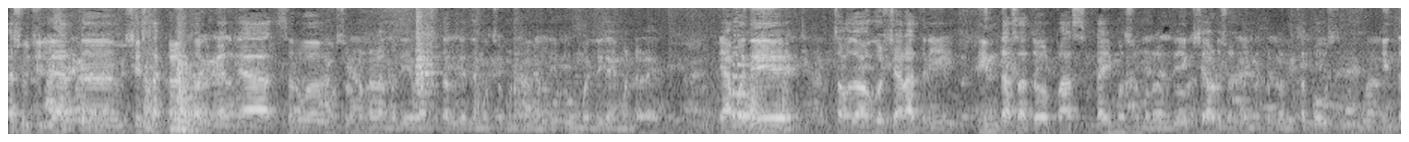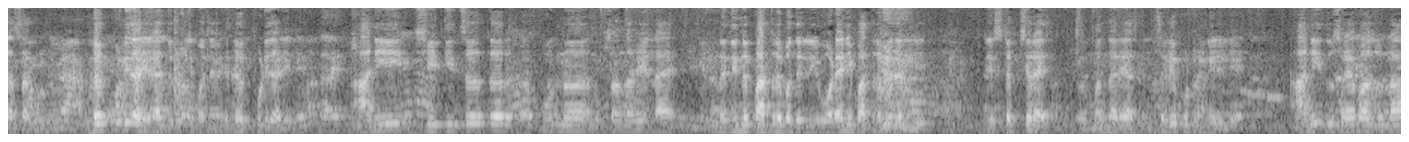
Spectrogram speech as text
धाराशिव जिल्ह्यात विशेषतः कळंब तालुक्यातल्या सर्व महसूल मंडळामध्ये वाशी तालुक्यातल्या महसूल मंडळामध्ये भूमधली काही मंडळ आहेत. यामध्ये चौदा ऑगस्टच्या रात्री तीन तासात जवळपास काही महसूल मंडळामध्ये एकशे अडुसष्ट मिलीमीटरपर्यंतचा पाऊस तीन तासात ढगफुटी झालेली आहे. अतिवृष्टी पडण्यापेक्षा ढगफुटी झालेली आहे. आणि शेतीचं तर पूर्ण नुकसान झालेलं आहे. नदीनं पात्र बदलली वड्यानी पात्र बदलली. जे स्ट्रक्चर आहेत बंधारे असतील सगळे फुटून गेलेले आहेत. आणि दुसऱ्या बाजूला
